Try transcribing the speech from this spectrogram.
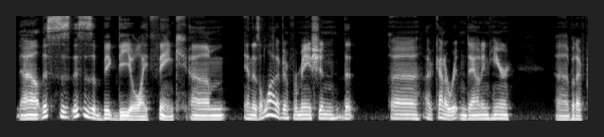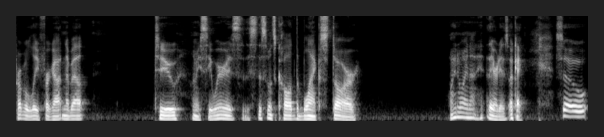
Now, this is this is a big deal, I think. Um, and there's a lot of information that uh, I've kind of written down in here, uh, but I've probably forgotten about two. Let me see, where is this? This one's called the Black Star. Why do I not? There it is. Okay, so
